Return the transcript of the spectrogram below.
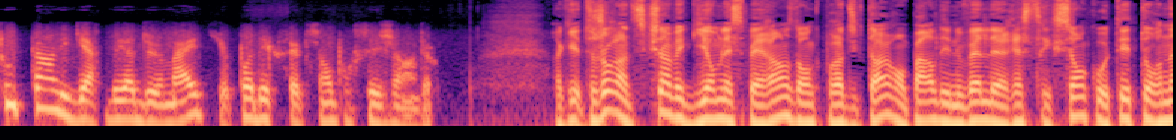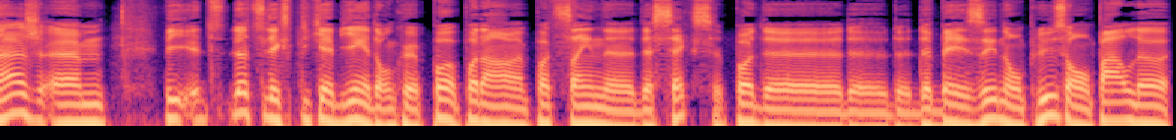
tout temps les garder à deux mètres. Il n'y a pas d'exception pour ces gens-là. OK, toujours en discussion avec Guillaume L'Espérance, donc producteur. On parle des nouvelles restrictions côté tournage. Euh, là, tu l'expliquais bien, donc euh, pas pas dans pas de scène euh, de sexe, pas de de, de, baiser non plus. On parle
